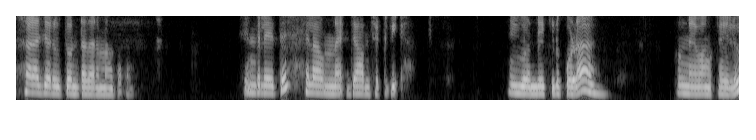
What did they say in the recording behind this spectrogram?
అలా జరుగుతుంటది అనమాట ఇందులో అయితే ఇలా ఉన్నాయి జామ చెట్టుకి. ఇవ్వండి ఇక్కడ కూడా ఉన్నాయి వంకాయలు.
